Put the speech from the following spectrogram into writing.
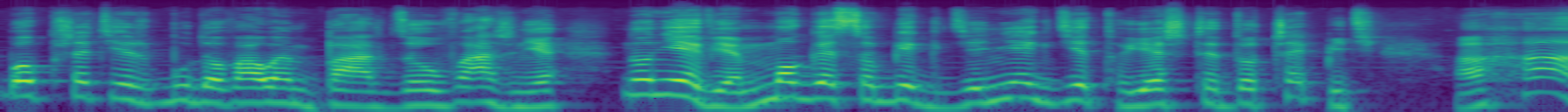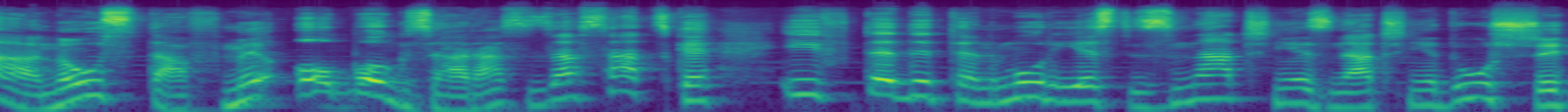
bo przecież budowałem bardzo uważnie. No nie wiem, mogę sobie gdzie niegdzie to jeszcze doczepić. Aha, no ustawmy obok zaraz zasadzkę i wtedy ten mur jest znacznie, znacznie dłuższy.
